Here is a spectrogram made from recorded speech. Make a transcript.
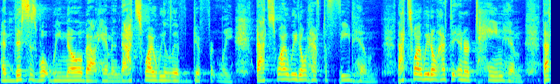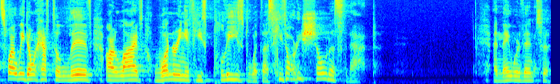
and this is what we know about him, and that's why we live differently. That's why we don't have to feed him. That's why we don't have to entertain him. That's why we don't have to live our lives wondering if he's pleased with us. He's already shown us that. And they were then to,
